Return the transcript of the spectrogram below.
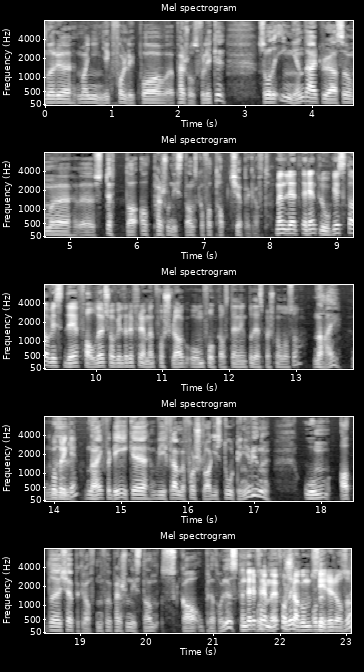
når eh, man inngikk forlik på pensjonsforliket, så var det ingen der tror jeg, som eh, støtta at pensjonistene skal få tapt kjøpekraft. Men rent logisk, da, hvis det faller, så vil dere fremme et forslag om folkeavstemning på det spørsmålet også? Nei. Hvorfor ikke? Nei, for det er ikke Vi fremmer forslag i Stortinget, vi nå om at eh, kjøpekraften for pensjonistene skal opprettholdes. Men dere fremmer jo forslag om syrer også?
